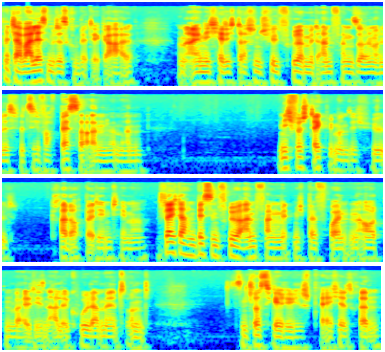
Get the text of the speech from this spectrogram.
Mittlerweile ist mir das komplett egal. Und eigentlich hätte ich da schon viel früher mit anfangen sollen, weil es fühlt sich einfach besser an, wenn man nicht versteckt, wie man sich fühlt. Gerade auch bei dem Thema. Vielleicht auch ein bisschen früher anfangen mit mich bei Freunden outen, weil die sind alle cool damit und es sind lustigere Gespräche drin.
